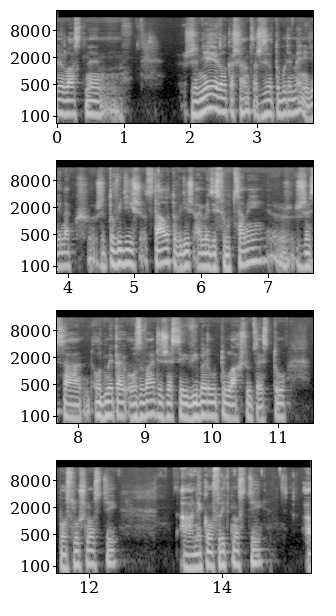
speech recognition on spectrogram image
že vlastne že nie je veľká šanca, že sa to bude meniť. Jednak, že to vidíš, stále to vidíš aj medzi súdcami, že sa odmietajú ozvať, že si vyberú tú ľahšiu cestu poslušnosti a nekonfliktnosti. A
